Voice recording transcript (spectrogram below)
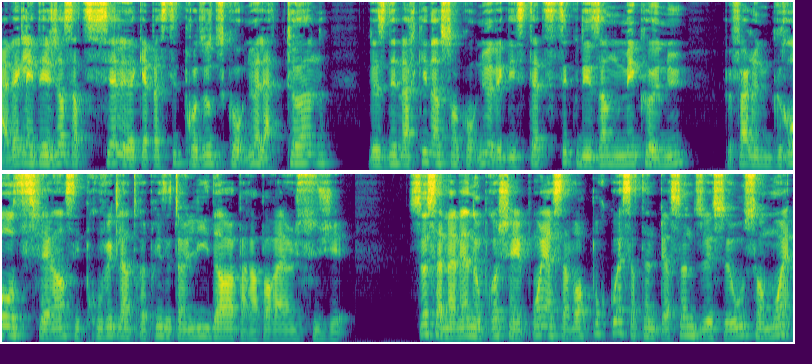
Avec l'intelligence artificielle et la capacité de produire du contenu à la tonne, de se démarquer dans son contenu avec des statistiques ou des angles méconnus peut faire une grosse différence et prouver que l'entreprise est un leader par rapport à un sujet. Ça, ça m'amène au prochain point, à savoir pourquoi certaines personnes du SEO sont moins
